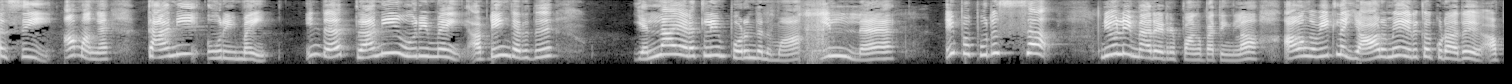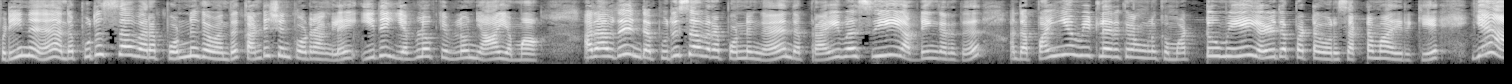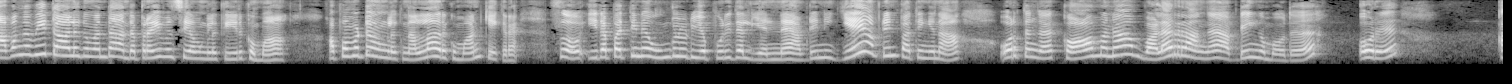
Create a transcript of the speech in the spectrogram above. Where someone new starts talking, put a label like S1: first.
S1: Privacy ஆமாங்க. தனி உரிமை. இந்த தனி உரிமை அப்படிங்கிறது எல்லா இடத்துலையும் பொருந்தணுமா? இல்லை. இப்போ புதுசாக நியூலி மேரிட் இருப்பாங்க பார்த்தீங்களா அவங்க வீட்டில் யாருமே இருக்கக்கூடாது அப்படின்னு அந்த புதுசாக வர பொண்ணுங்க வந்து கண்டிஷன் போடுறாங்களே இது எவ்வளோக்கு எவ்வளோ நியாயமா? அதாவது இந்த புதுசாக வர பொண்ணுங்க இந்த ப்ரைவசி அப்படிங்கிறது அந்த பையன் வீட்டில் இருக்கிறவங்களுக்கு மட்டுமே எழுதப்பட்ட ஒரு சட்டமாக இருக்கே. ஏன் அவங்க வீட்டு ஆளுங்க வந்து அந்த ப்ரைவசி அவங்களுக்கு இருக்குமா? அப்போ மட்டும் அவங்களுக்கு நல்லா இருக்குமான்னு கேட்குறேன் ஸோ இதை பற்றின உங்களுடைய புரிதல் என்ன? அப்படின்னு ஏன் அப்படின்னு பார்த்தீங்கன்னா ஒருத்தங்க காமனாக வளர்கிறாங்க அப்படிங்கும்போது ஒரு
